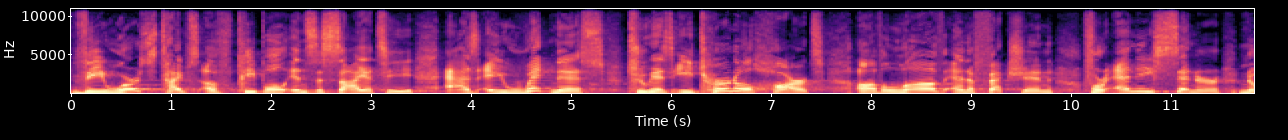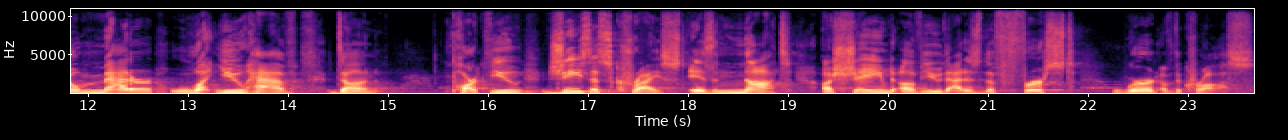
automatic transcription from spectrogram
the worst types of people in society as a witness to his eternal heart of love and affection for any sinner, no matter what you have done. Parkview, Jesus Christ is not ashamed of you. That is the first word of the cross.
